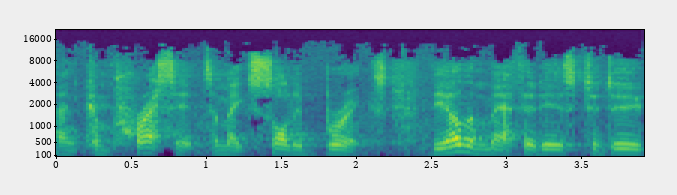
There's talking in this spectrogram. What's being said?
and compress it to make solid bricks. The other method is to do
